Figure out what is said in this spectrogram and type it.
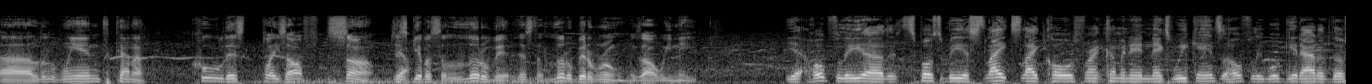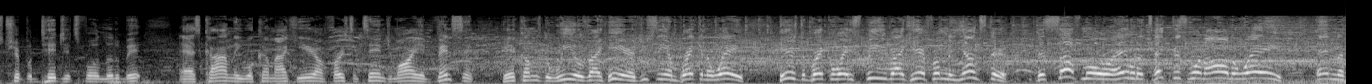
uh, a little wind to kind of cool this place off some. Just Yeah. give us a little bit, just a little bit of room is all we need. Yeah, hopefully uh, there's supposed to be a slight, slight cold front coming in next weekend. So hopefully we'll get out of those triple digits for a little bit. As Connally will come out here on first and ten. Jamarian Vincent. Here comes the wheels right here. As you see him breaking away. Here's the breakaway speed right here from the youngster. The sophomore able to take this one all the way. And the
